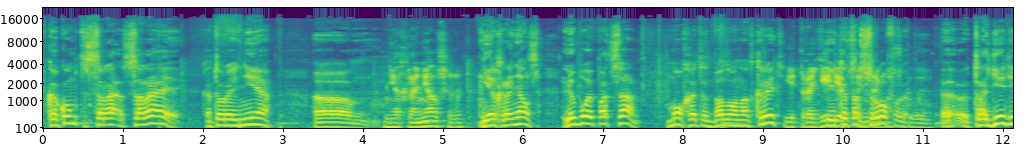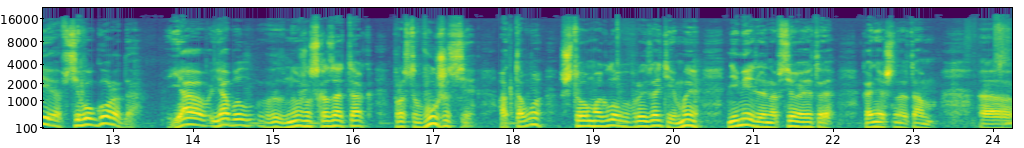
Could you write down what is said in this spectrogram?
в каком-то сарае, который не... Э, не охранялся, да? Не охранялся. Любой пацан – мог этот баллон открыть. И трагедия и катастрофа, э, трагедия всего города. Я, я был, нужно сказать так, просто в ужасе от того, что могло бы произойти. Мы немедленно все это, конечно, там э,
